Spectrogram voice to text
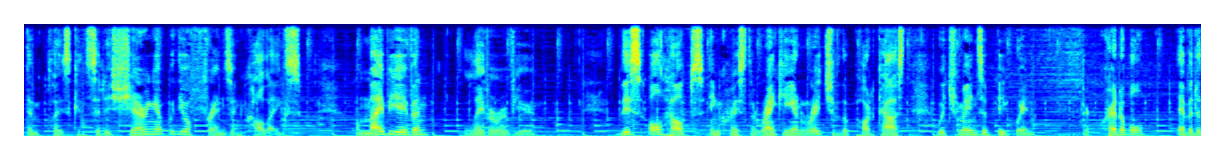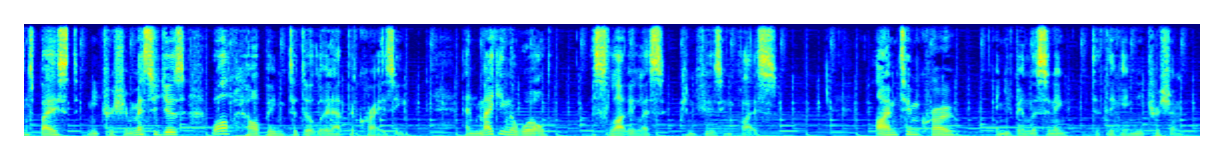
then please consider sharing it with your friends and colleagues, or maybe even leave a review. This all helps increase the ranking and reach of the podcast, which means a big win for credible, evidence based nutrition messages while helping to dilute out the crazy and making the world a slightly less confusing place. I'm Tim Crowe, and you've been listening to Thinking Nutrition.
